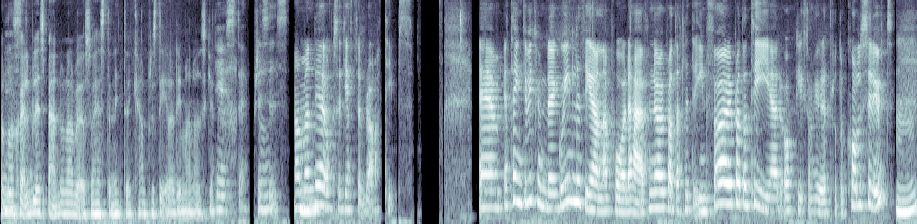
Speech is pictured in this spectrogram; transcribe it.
För man själv det. blir spänd och nervös och hästen inte kan prestera det man önskar. Just det, precis. Ja, men Mm. det är också ett jättebra tips. Ehm, Jag tänkte vi kunde gå in lite grann på det här, för nu har vi pratat lite inför, vi har pratat TR och liksom hur ett protokoll ser ut. Mm.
